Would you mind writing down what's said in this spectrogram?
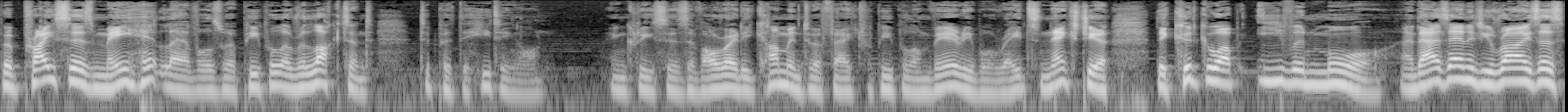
but prices may hit levels where people are reluctant to put the heating on. Increases have already come into effect for people on variable rates. Next year, they could go up even more. And as energy rises,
